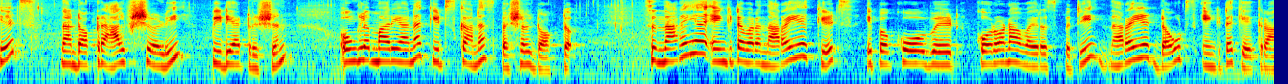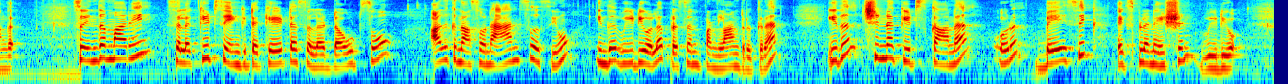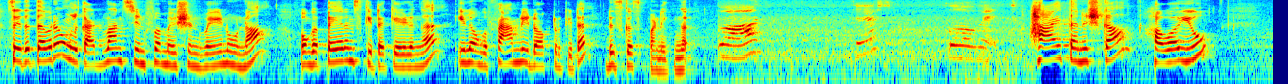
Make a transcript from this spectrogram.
Kids நான் doctor ஆல்ஃப் Shirley paediatrician. உங்களை மாதிரியான கிட்ஸ்க்கான ஸ்பெஷல் டாக்டர் ஸோ நிறைய என்கிட்ட வர நிறைய கிட்ஸ் இப்போ கோவிட் கொரோனா வைரஸ் பற்றி நிறைய டவுட்ஸ் என்கிட்ட கேட்குறாங்க. ஸோ இந்த மாதிரி சில கிட்ஸ் என்கிட்ட கேட்ட சில டவுட்ஸும் அதுக்கு நான் சொன்ன ஆன்சர்ஸையும் இந்த வீடியோவில் ப்ரெசென்ட் பண்ணலான் இருக்கிறேன். இது சின்ன கிட்ஸ்க்கான ஒரு பேசிக் எக்ஸ்ப்ளனேஷன் வீடியோ ஸோ இதை தவிர உங்களுக்கு அட்வான்ஸ்ட் இன்ஃபர்மேஷன் வேணும்னா உங்கள் பேரண்ட்ஸ் கிட்ட கேளுங்க. இல்லை உங்கள் ஃபேமிலி டாக்டர் கிட்ட டிஸ்கஸ் பண்ணிக்கங்க. Hi Dhanushka. How are you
